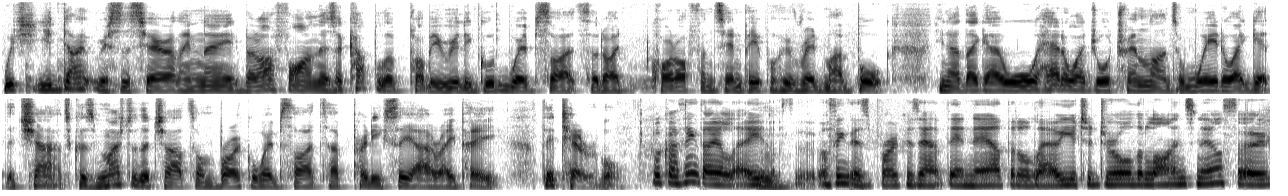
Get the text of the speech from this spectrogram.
which you don't necessarily need. But I find there's a couple of probably really good websites that I quite often send people who've read my book. You know, they go, "Well, how do I draw trend lines and where do I get the charts?" Because most of the charts on broker websites are pretty CRAP. They're terrible. Look, I think they allow. You, Hmm. I think there's brokers out there now that allow you to draw the lines now. So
